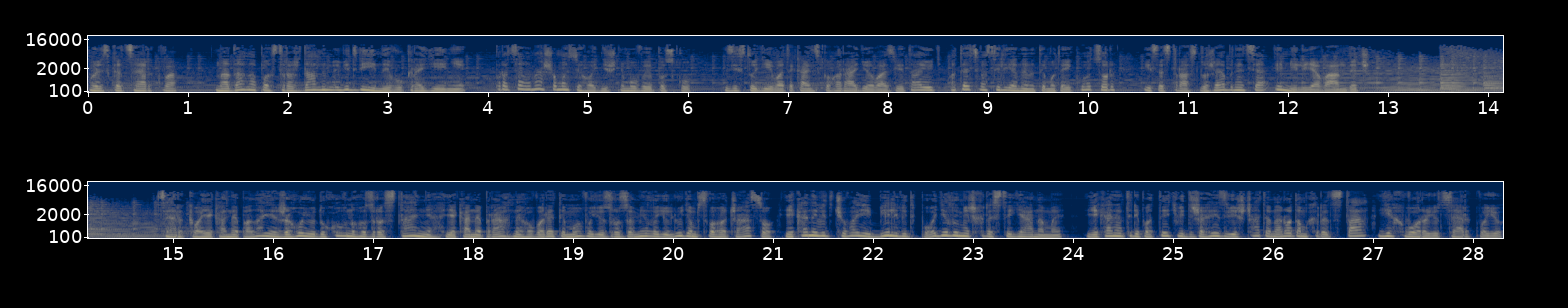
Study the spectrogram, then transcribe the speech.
польська церква надала постраждалим від війни в Україні. Про це у нашому сьогоднішньому випуску. Зі студії Ватиканського радіо вас вітають отець Васильянин Тимотей Коцур і сестра служебниця Емілія Вандич. Церква, яка не палає жагою духовного зростання, яка не прагне говорити мовою зрозумілою людям свого часу, яка не відчуває біль від поділу між християнами, яка не тріпотить від жаги звіщати народам Христа, є хворою церквою.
